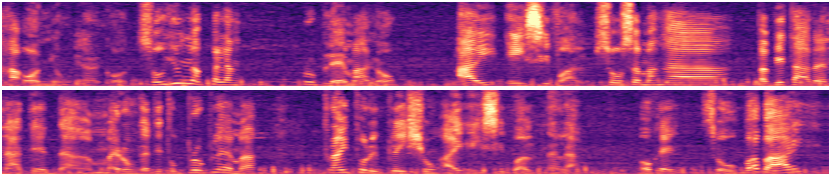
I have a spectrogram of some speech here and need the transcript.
naka-on yung aircon. So, yun lang palang problema, no? IAC valve. So, sa mga pabitara natin na mayroong ganitong problema, try to replace yung IAC valve na lang. Okay? So, bye-bye!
